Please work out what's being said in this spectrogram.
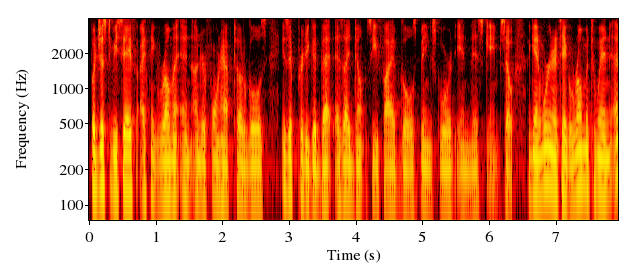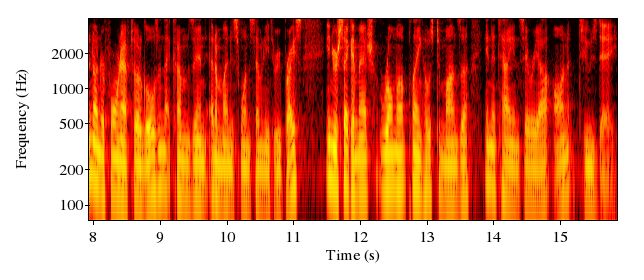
But just to be safe, I think Roma and under four and a half total goals is a pretty good bet, as I don't see five goals being scored in this game. So again, we're going to take Roma to win and under four and a half total goals, and that comes in at a minus 173 price. In your second match, Roma playing host to Monza in Italian Serie A on Tuesday.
